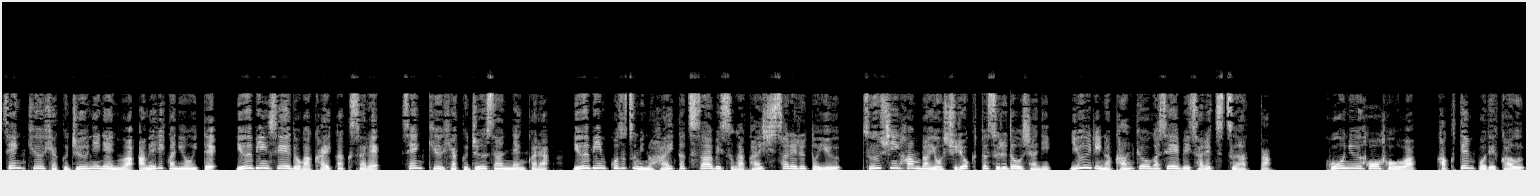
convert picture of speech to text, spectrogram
1912年はアメリカにおいて郵便制度が改革され、1913年から郵便小包の配達サービスが開始されるという通信販売を主力とする同社に有利な環境が整備されつつあった。購入方法は各店舗で買う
